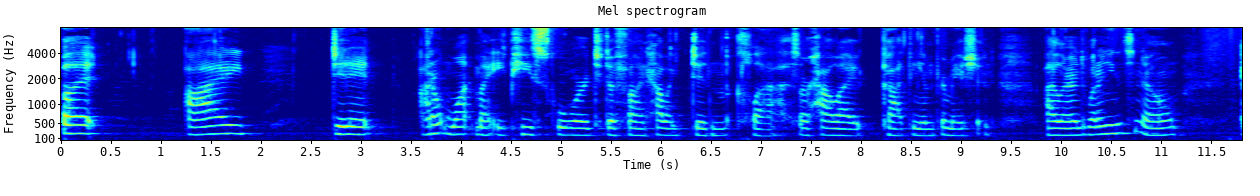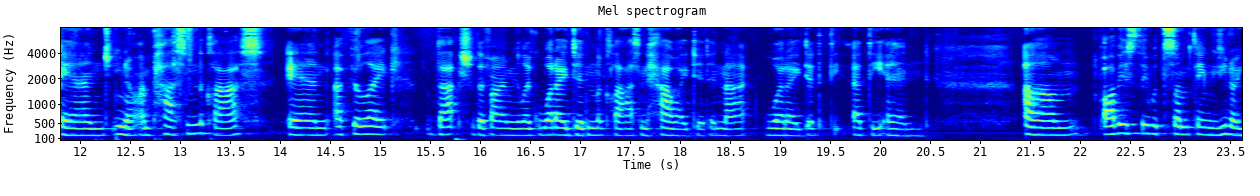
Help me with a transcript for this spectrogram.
but I didn't I don't want my AP score to define how I did in the class or how I got the information. I learned what I needed to know, and you know, I'm passing the class, and I feel like that should define me, like what I did in the class and how I did it, not what I did at the, at the end. Um, obviously, with some things, you know,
